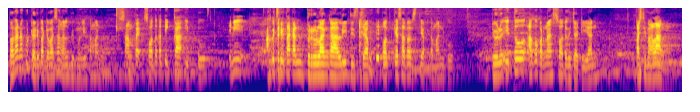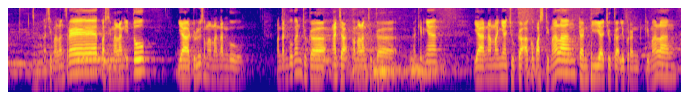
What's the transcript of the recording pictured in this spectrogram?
bahkan aku daripada pasangan lebih memilih teman sampai suatu ketika itu ini aku ceritakan berulang kali di setiap podcast atau setiap temanku. Dulu itu aku pernah suatu kejadian pas di Malang. Pas di Malang seret pas di Malang itu ya dulu sama mantanku. Mantanku kan juga ngajak ke Malang juga. Akhirnya ya namanya juga aku pas di Malang dan dia juga liburan di Malang.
